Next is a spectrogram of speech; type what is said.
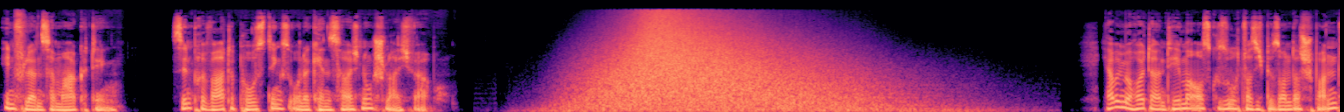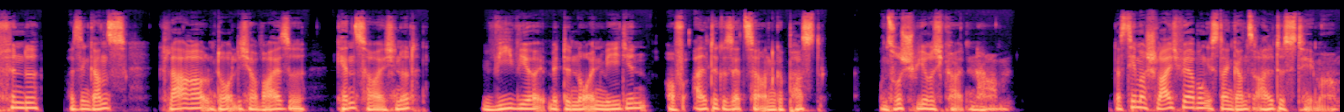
Influencer Marketing. Sind private Postings ohne Kennzeichnung Schleichwerbung? Ich habe mir heute ein Thema ausgesucht, was ich besonders spannend finde, weil es in ganz klarer und deutlicher Weise kennzeichnet, wie wir mit den neuen Medien auf alte Gesetze angepasst unsere Schwierigkeiten haben. Das Thema Schleichwerbung ist ein ganz altes Thema.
